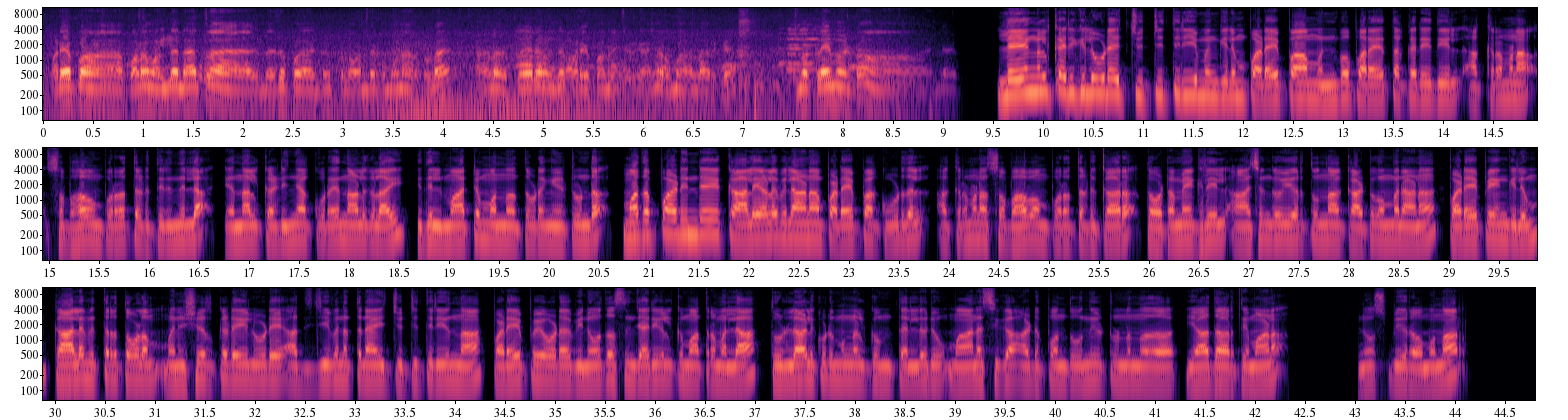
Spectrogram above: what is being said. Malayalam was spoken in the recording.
படையப்பா படம் வந்த நேரத்தில் இந்த இது இதுக்குள்ளே வந்திருக்கு மூணாருக்குள்ளே அதனால் பேரை வந்து படையப்பான்னு வச்சுருக்காங்க. ரொம்ப நல்லா இருக்குது ரொம்ப கிளைமேட்டும் ലയങ്ങൾക്കരികിലൂടെ ചുറ്റിത്തിരിയുമെങ്കിലും പടയപ്പ മുൻപ് പറയത്തക്ക രീതിയിൽ ആക്രമണ സ്വഭാവം പുറത്തെടുത്തിരുന്നില്ല. എന്നാൽ കഴിഞ്ഞ കുറേ നാളുകളായി ഇതിൽ മാറ്റം വന്ന് തുടങ്ങിയിട്ടുണ്ട്. മതപ്പാടിന്റെ കാലയളവിലാണ് പടയപ്പ കൂടുതൽ ആക്രമണ സ്വഭാവം പുറത്തെടുക്കാറ്. തോട്ടമേഖലയിൽ ആശങ്ക ഉയർത്തുന്ന കാട്ടുകൊമ്പനാണ് പടയപ്പയെങ്കിലും കാലമിത്രത്തോളം മനുഷ്യർക്കിടയിലൂടെ അതിജീവനത്തിനായി ചുറ്റിത്തിരിയുന്ന പടയപ്പയോട് വിനോദസഞ്ചാരികൾക്ക് മാത്രമല്ല തൊഴിലാളി കുടുംബങ്ങൾക്കും തെല്ലൊരു മാനസിക അടുപ്പം തോന്നിയിട്ടുണ്ടെന്നത് യാഥാർത്ഥ്യമാണ്. News bureau Munnar.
